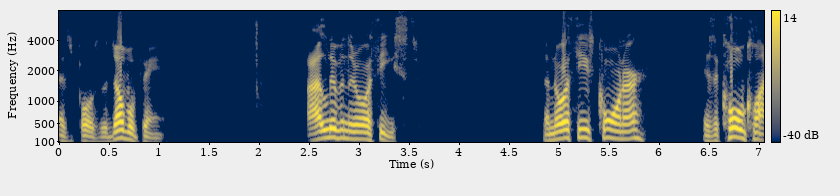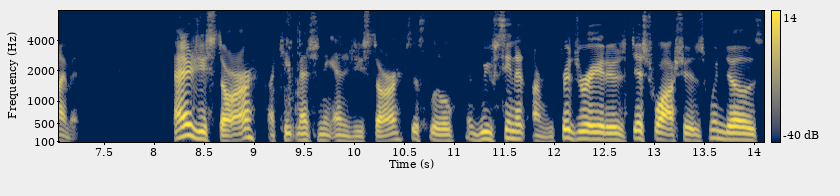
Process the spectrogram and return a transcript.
as opposed to the double pane. I live in the Northeast. The Northeast corner is a cold climate. Energy Star, I keep mentioning Energy Star, it's this little, we've seen it on refrigerators, dishwashers, windows.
